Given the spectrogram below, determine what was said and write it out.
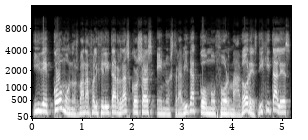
y de cómo nos van a facilitar las cosas en nuestra vida como formadores digitales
